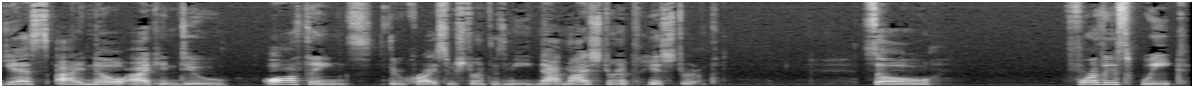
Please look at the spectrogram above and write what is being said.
Yes, I know I can do all things through Christ who strengthens me. Not my strength, his strength. So, for this week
